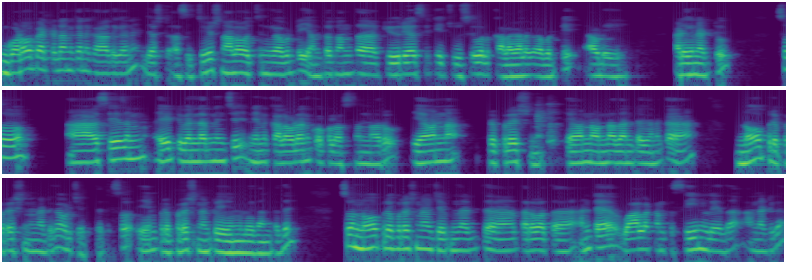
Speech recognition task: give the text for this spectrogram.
గొడవ పెట్టడానికని కాదు కానీ జస్ట్ ఆ సిచ్యువేషన్ అలా వచ్చింది కాబట్టి ఎంతో కొంత క్యూరియాసిటీ చూసి వాళ్ళు కలగాలి కాబట్టి ఆవిడ అడిగినట్టు. సో ఆ సీజన్ ఎయిట్ విన్నర్ నుంచి నేను కలవడానికి ఒకరు వస్తున్నారు. ఏమన్నా ప్రిపరేషన్ ఏమన్నా ఉన్నదంటే కనుక నో ప్రిపరేషన్ అన్నట్టుగా ఆవిడ చెప్తుంది. సో ఏం ప్రిపరేషన్ అంటూ ఏం లేదంటది. సో నో ప్రిపరేషన్ అని చెప్పిన తర్వాత అంటే వాళ్ళకంత అంత సీన్ లేదా అన్నట్టుగా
